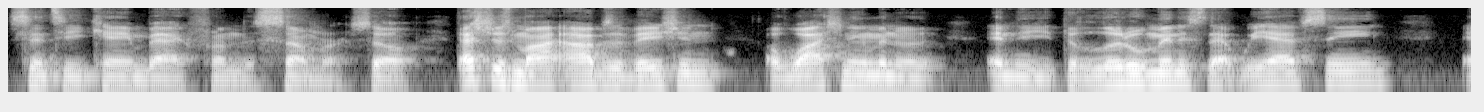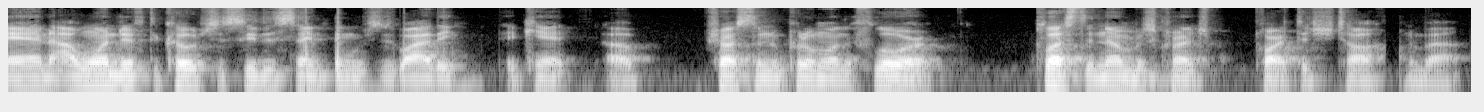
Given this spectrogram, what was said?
since he came back from the summer. So that's just my observation of watching him in the in the the little minutes that we have seen. And I wonder if the coaches see the same thing, which is why they, they can't uh, trust him to put him on the floor, plus the numbers crunch part that you're talking about.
